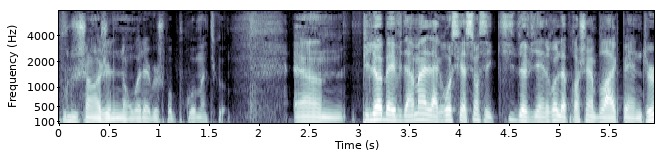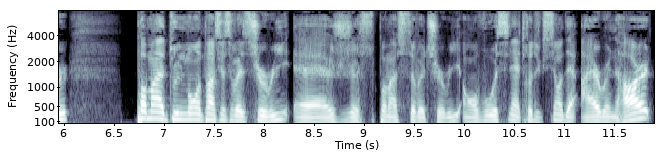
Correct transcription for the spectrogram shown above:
voulu changer le nom, whatever, je sais pas pourquoi, mais en tout cas. Euh, puis là, ben évidemment, la grosse question, c'est qui deviendra le prochain Black Panther? Pas mal tout le monde pense que ça va être Shuri. Euh, je suis pas mal sûr que ça va être Shuri. On voit aussi l'introduction de Iron Heart,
